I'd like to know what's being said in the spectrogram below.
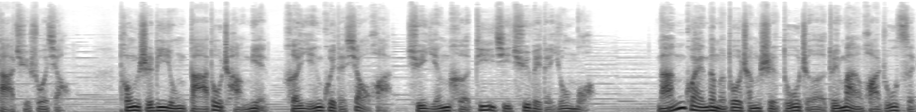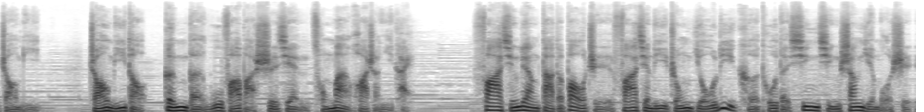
大取说效，同时利用打斗场面和淫秽的笑话去迎合低级趣味的幽默。难怪那么多城市读者对漫画如此着迷。着迷到根本无法把视线从漫画上移开。发行量大的报纸发现了一种有利可图的新型商业模式，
